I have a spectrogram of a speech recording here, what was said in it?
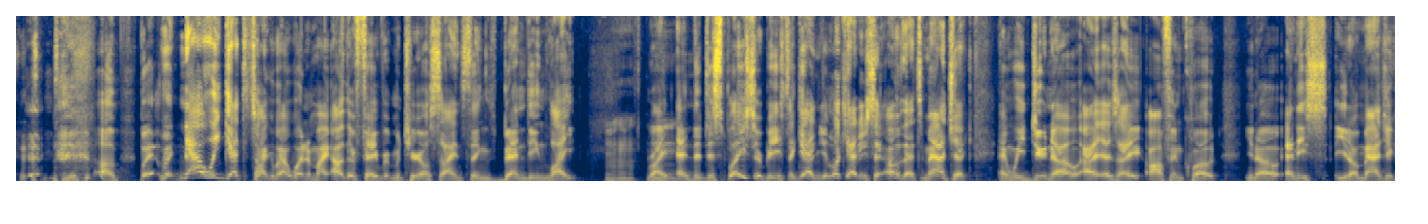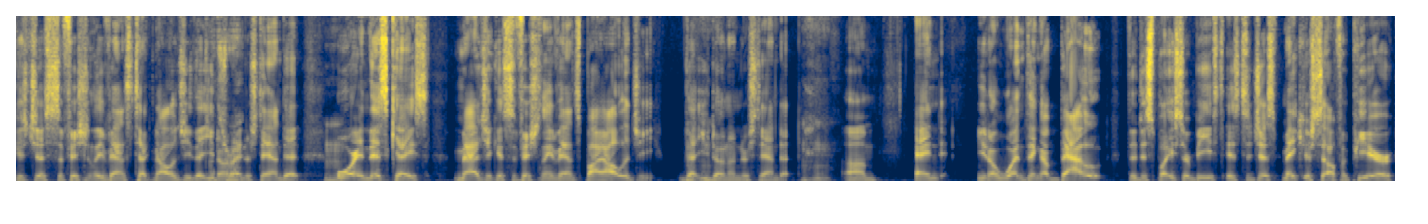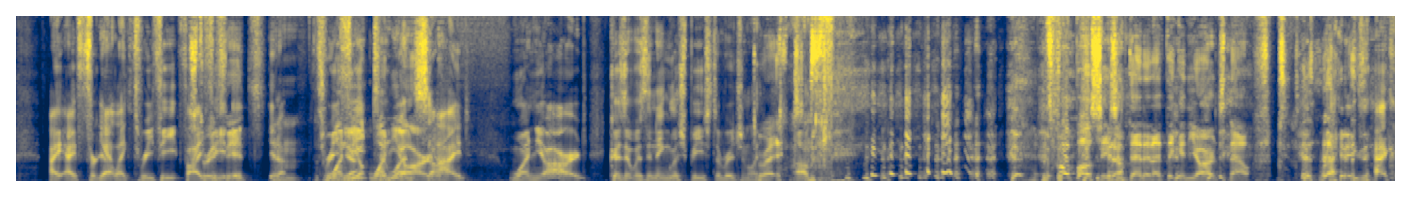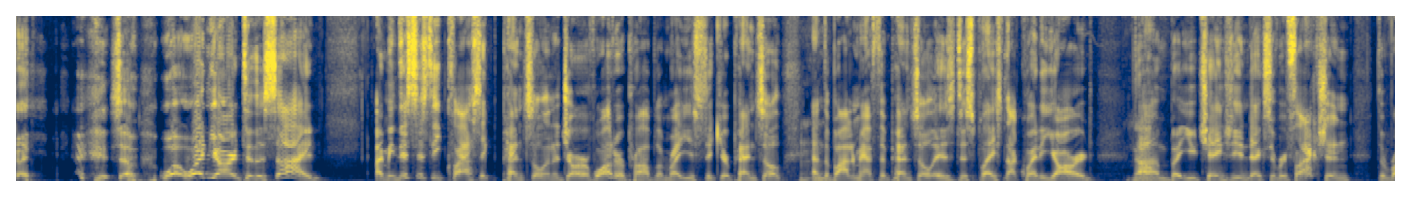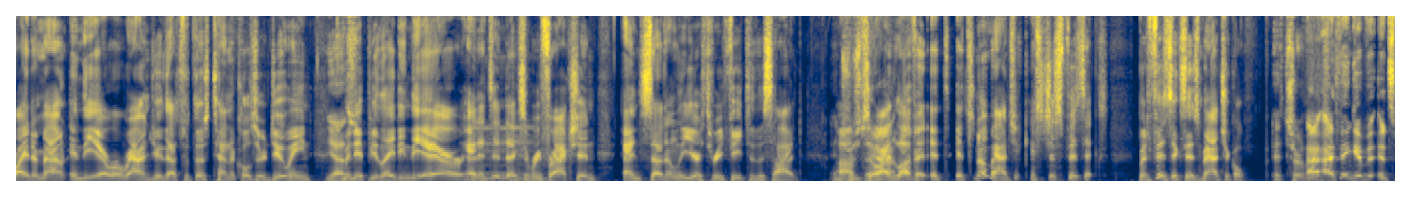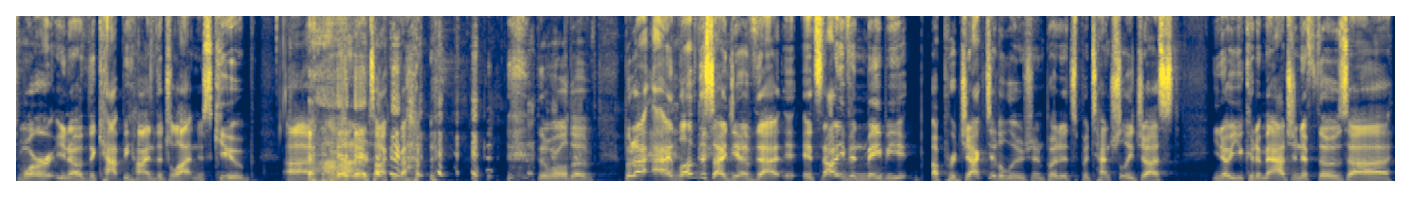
Um, but but now we get to talk about one of my other favorite material science things, bending light. Mm-hmm. Right, mm. and the displacer beast. Again, you look at it, you say, "Oh, that's magic," and we do know, as I often quote, you know, any you know, magic is just sufficiently advanced technology that you don't right. understand it, mm-hmm. or in this case, magic is sufficiently advanced biology that you mm-hmm. don't understand it. Um, and you know, one thing about the displacer beast is to just make yourself appear. I, I forget, like three feet, five three feet. feet. It's you know, Mm. Three one feet y- one one yard. side, one yard, because it was an English beast originally. Right. Um, It's football season, Dead, and I think in yards now. right. Exactly. So wha- one yard to the side. I mean, this is the classic pencil in a jar of water problem, right? You stick your pencil, Mm-hmm. and the bottom half of the pencil is displaced, not quite a yard, um, but you change the index of reflection the right amount in the air around you. That's what those tentacles are doing, Yes. manipulating the air and its index of refraction, and suddenly you're three feet to the side. Um, so I love it. it. It's no magic, it's just physics. But physics is magical. It certainly. is. I, I think if it's more, you know, the cat behind the gelatinous cube. Uh, we were talking about the world of. But I, I love this idea of that. It's not even maybe a projected illusion, but it's potentially just, you know, you could imagine if those uh,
